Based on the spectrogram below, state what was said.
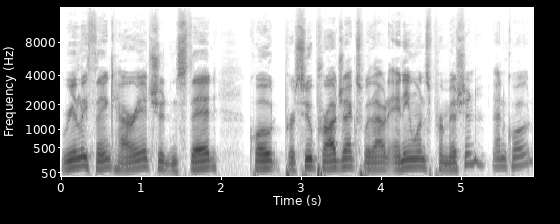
really think Harriet should instead, quote, pursue projects without anyone's permission, end quote?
